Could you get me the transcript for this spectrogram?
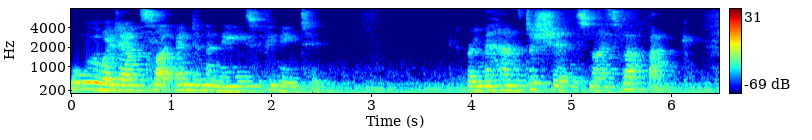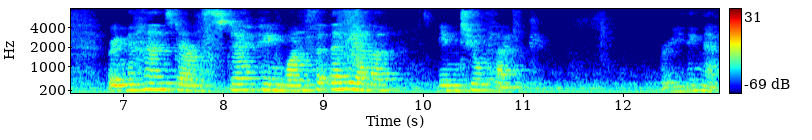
all the way down, slight bend in the knees if you need to. Bring the hands to shins, nice flat back. Bring the hands down, stepping one foot then the other, into your plank. Breathing there.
